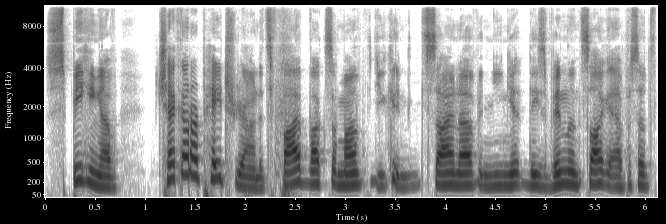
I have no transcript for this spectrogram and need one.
Speaking of, check out our Patreon. It's five bucks a month. You can sign up and you can get these Vinland Saga episodes.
